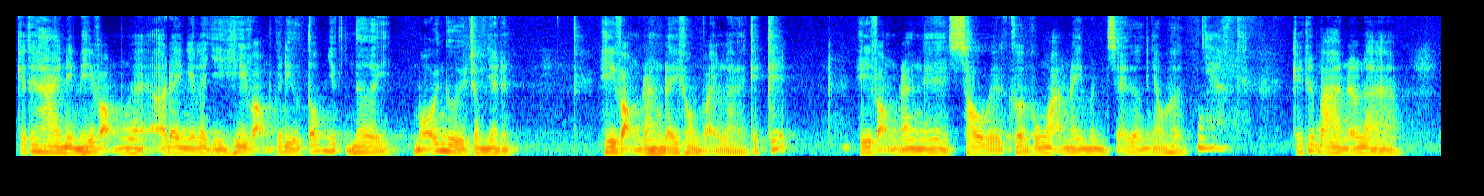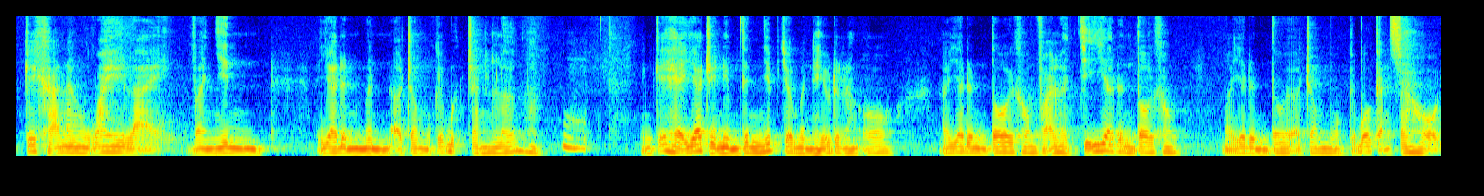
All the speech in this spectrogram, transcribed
Cái thứ hai niềm hy vọng ở đây nghĩa là gì? Hy vọng cái điều tốt nhất nơi mỗi người trong gia đình. Hy vọng rằng đây không phải là cái kết. Hy vọng rằng à, sau cái cơn khủng hoảng này mình sẽ gần nhau hơn. Yeah. Dạ. cái thứ ba nữa là cái khả năng quay lại và nhìn gia đình mình ở trong một cái bức tranh lớn hơn những cái hệ giá trị niềm tin giúp cho mình hiểu được rằng, ô gia đình tôi không phải là chỉ gia đình tôi không, mà gia đình tôi ở trong một cái bối cảnh xã hội,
